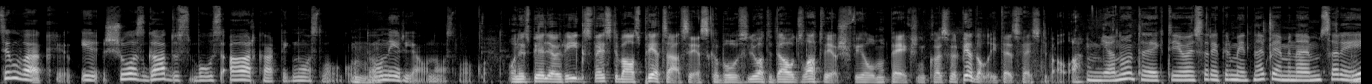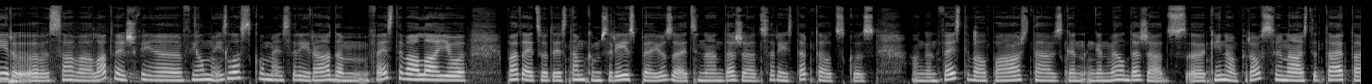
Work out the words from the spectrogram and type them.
cilvēki šos gadus būs ārkārtīgi noslogoti mm. un ir jau noslogoti. Un es pieļauju, Rīgas festivāls priecāsies, ka būs ļoti daudz latviešu filmu pēkšņi, kas var piedalīties festivālā. Jā, noteikti, jo es arī pirmīt nepieminēju, mums arī ir sava Latvijas latviešu fi filmu izlase, ko mēs arī rādam festivālā, jo pateicoties tam, ka mums ir iespēja uzaicināt dažādus arī starptautiskos gan festivālu pārstāvis, gan, gan vēl dažādus kino profesionāļus, tad tā ir tā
